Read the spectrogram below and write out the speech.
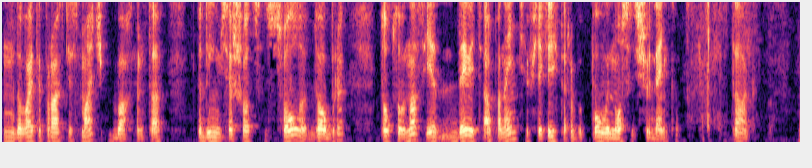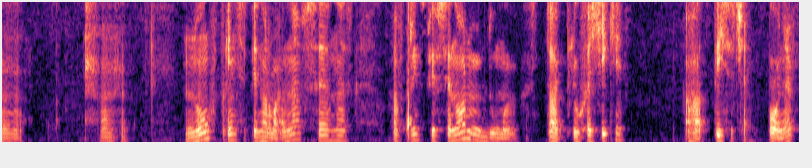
Ну, давайте практис матч бахнемо, так? Подивимося, що це соло, добре. Тобто в нас є 9 опонентів, яких треба повиносити швиденько. Так. Ну, в принципі, нормально все в нас. А в принципі, все норм, думаю. Так, плюха сіки. Ага, тисяча. Поняв.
